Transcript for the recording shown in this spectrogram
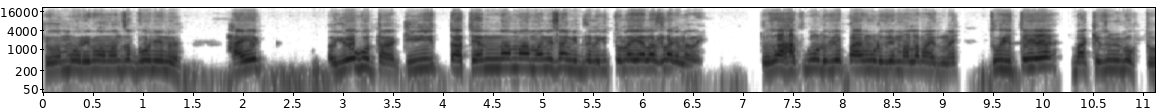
किंवा मोरे मामांचा फोन येणं हा एक योग होता की तात्यांना मामाने सांगितलेलं की तुला यालाच लागणार आहे. तुझा हात मोडू दे पाय मोडू दे मला माहीत नाही. तू इथं ये बाकीचं मी बघतो.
